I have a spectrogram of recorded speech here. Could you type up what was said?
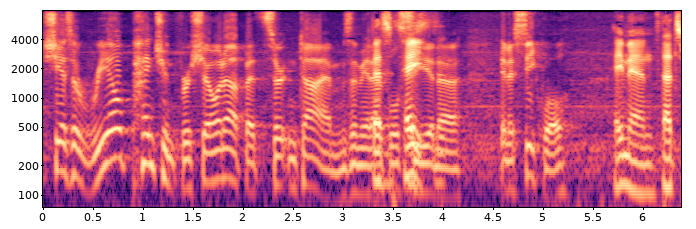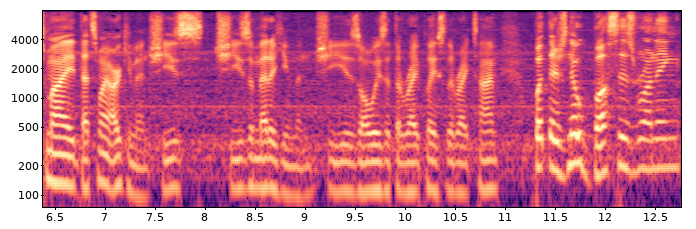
she has a real penchant for showing up at certain times. I mean, That's- as we'll hey, see in a in a sequel. Hey man, that's my that's my argument. She's she's a metahuman. She is always at the right place at the right time. But there's no buses running.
